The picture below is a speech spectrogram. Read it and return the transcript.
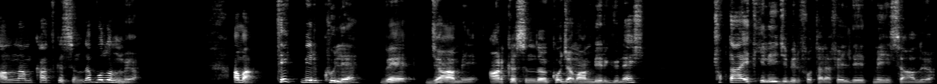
anlam katkısında bulunmuyor. Ama tek bir kule ve cami, arkasında kocaman bir güneş çok daha etkileyici bir fotoğraf elde etmeyi sağlıyor.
